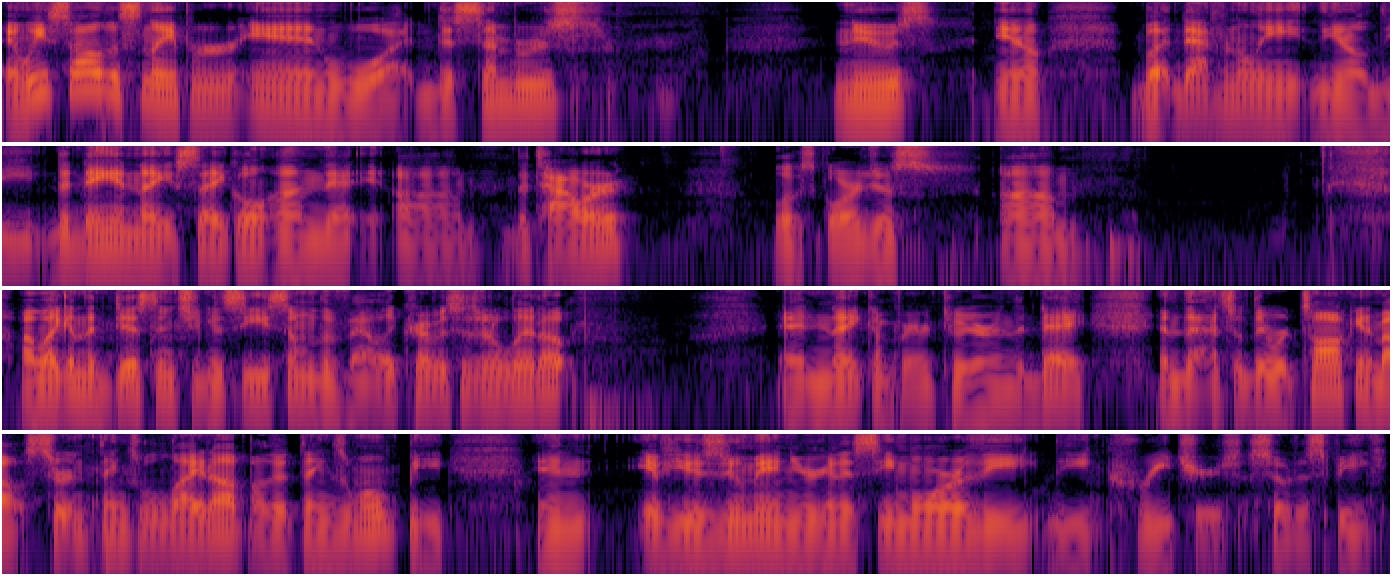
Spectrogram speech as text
And we saw the sniper in what December's news, you know, but definitely, you know, the the day and night cycle on the um the tower looks gorgeous. Um, I like in the distance you can see some of the valley crevices are lit up at night compared to during the day. And that's what they were talking about. Certain things will light up, other things won't be. And if you zoom in, you're going to see more of the the creatures, so to speak.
